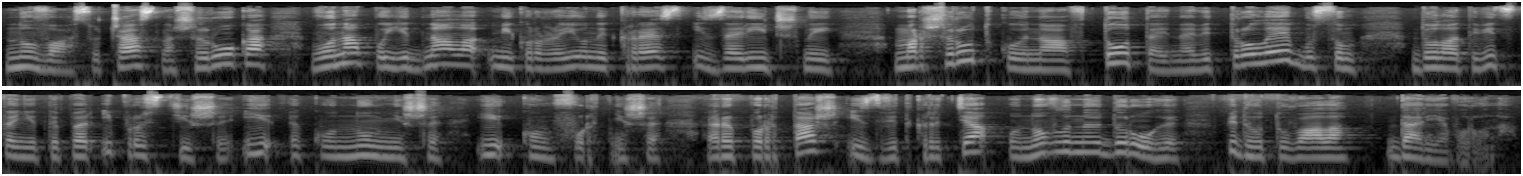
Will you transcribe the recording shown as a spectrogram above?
Нова, сучасна, широка. Вона поєднала мікрорайони Крес і Зарічний. Маршруткою на авто та й навіть тролейбусом долати відстані тепер і простіше, і економніше, і комфортніше. Репортаж із відкриття оновленої дороги підготувала Дар'я Ворона.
